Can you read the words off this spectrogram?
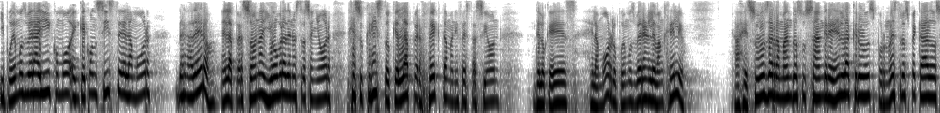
Y podemos ver ahí cómo, en qué consiste el amor verdadero, en la persona y obra de nuestro Señor Jesucristo, que es la perfecta manifestación de lo que es el amor. Lo podemos ver en el Evangelio a Jesús derramando su sangre en la cruz por nuestros pecados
